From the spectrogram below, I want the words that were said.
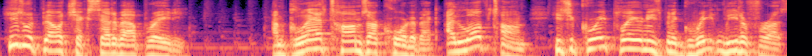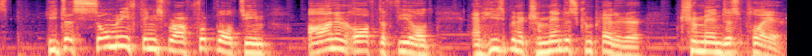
here's what Belichick said about Brady. I'm glad Tom's our quarterback. I love Tom. He's a great player and he's been a great leader for us. He does so many things for our football team on and off the field, and he's been a tremendous competitor, tremendous player.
